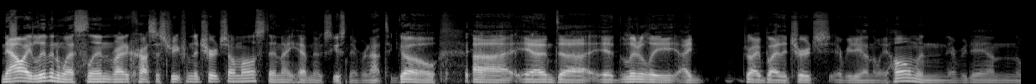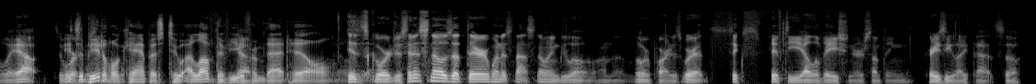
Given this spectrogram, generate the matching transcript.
now I live in West Linn, right across the street from the church almost, and I have no excuse never not to go. Uh, and uh, it literally I drive by the church every day on the way home and every day on the way out. It's a beautiful campus too. I love the view Yeah. from that hill. It's gorgeous, and it snows up there when it's not snowing below on the lower part. Is we're at 650 elevation or something crazy like that. So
